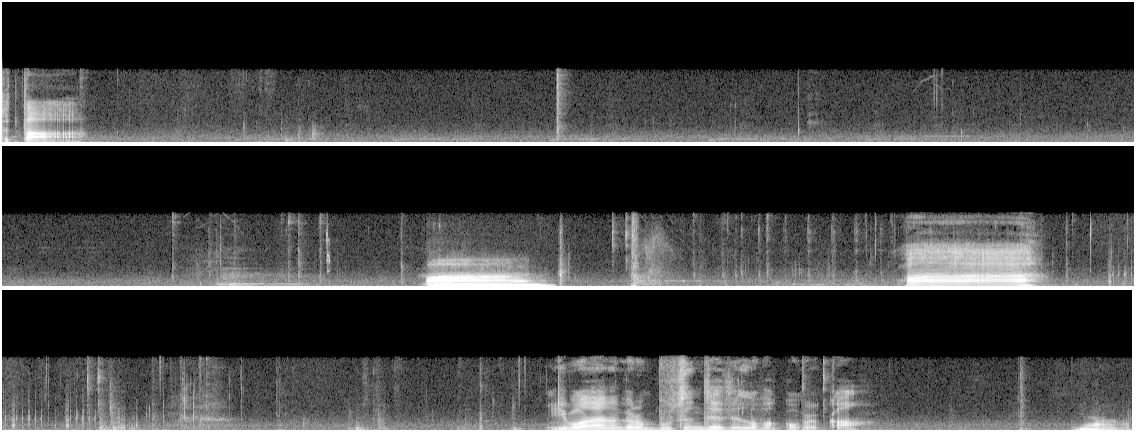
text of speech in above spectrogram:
됐다. 아, 와. 이번에는 그럼 무슨 재질로 바꿔볼까? 그냥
